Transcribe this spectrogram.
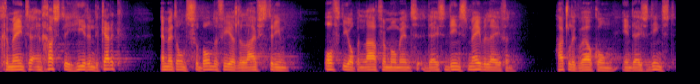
gemeente en gasten hier in de kerk en met ons verbonden via de livestream of die op een later moment deze dienst meebeleven. Hartelijk welkom in deze dienst.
